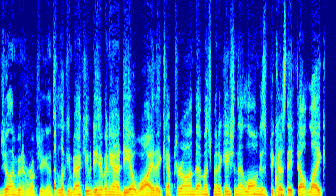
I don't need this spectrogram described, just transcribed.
Jill, I'm going to interrupt you again. So looking back, even do you have any idea why they kept her on that much medication that long? Is it because they felt like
